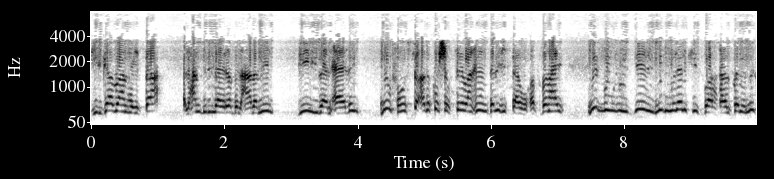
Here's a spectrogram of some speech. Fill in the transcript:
jiirgaan baan haystaa alxamdulilahi rabbi alcaalamiin biyihii baan aaday nin fuusto adig ku shubtay baan inaan daba istaago qasbanahay. Mid ba weydiiday mid walaalkiis baa dhaansan mid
